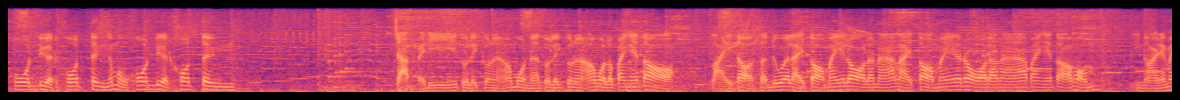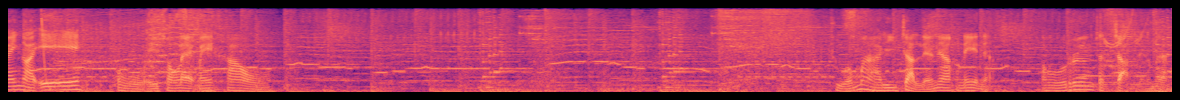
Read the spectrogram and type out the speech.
โคตรเดือดโคตรตึงครับผมโคตรเดือดโคตรตึง จัดไปดีตัวเล็กตัวนั้นเอาหมดนะตัวเล็กตัวนั้นเอาหมดแล้วไปไงต่อ ไหลต่อซะด้วยไหลต่อไม่รอแล้วนะ ไหลต่อไม่รอแล้วนะ ไปไงต่อครับผม อีกหน่อยได้ไหมอีกหน่อยเอเอโอ้โหไอช่องแรกไม่เข้าถือว่ามาดีจัดเลยเนี่ยคเนตเนี่ยเอาเรื่องจัดจัดเลยนะ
